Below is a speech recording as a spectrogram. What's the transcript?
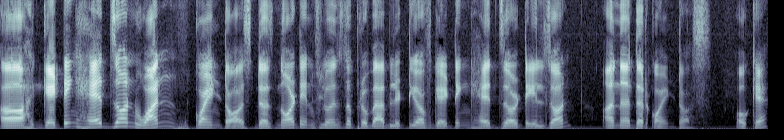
uh, getting heads on one coin toss does not influence the probability of getting heads or tails on another coin toss. Okay,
